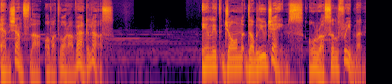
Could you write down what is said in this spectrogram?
en känsla av att vara värdelös. Enligt John W. James och Russell Friedman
